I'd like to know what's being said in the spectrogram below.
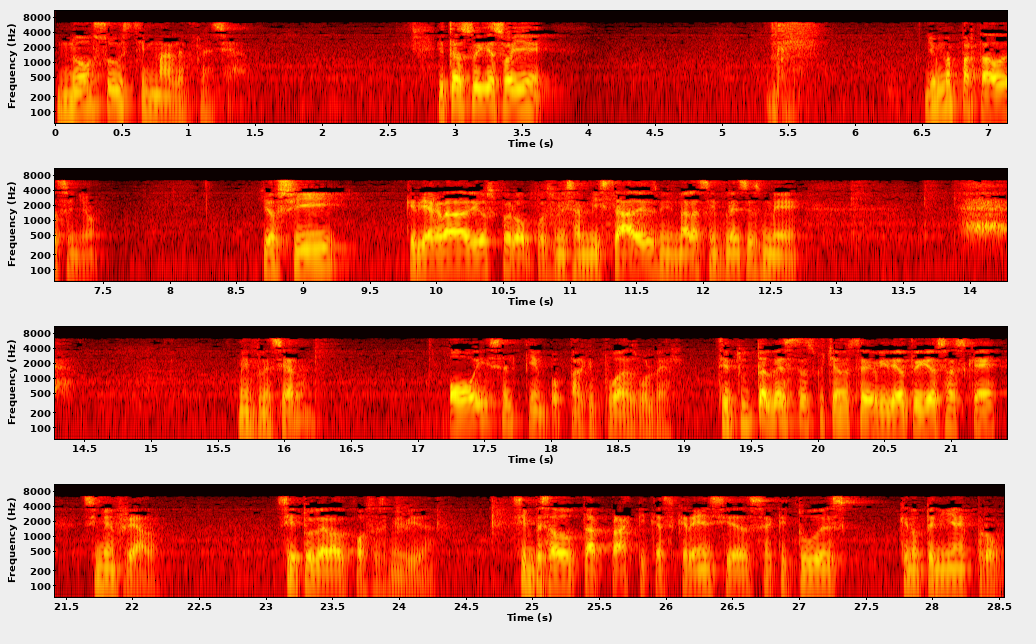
No subestimar la influencia. Y tú digas, oye, yo me he apartado del Señor. Yo sí quería agradar a Dios, pero pues mis amistades, mis malas influencias me, me influenciaron. Hoy es el tiempo para que puedas volver. Si tú tal vez estás escuchando este video, tú digas, ¿sabes qué? Sí me he enfriado. Sí he tolerado cosas en mi vida. Sí he empezado a adoptar prácticas, creencias, actitudes que no tenía, pero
